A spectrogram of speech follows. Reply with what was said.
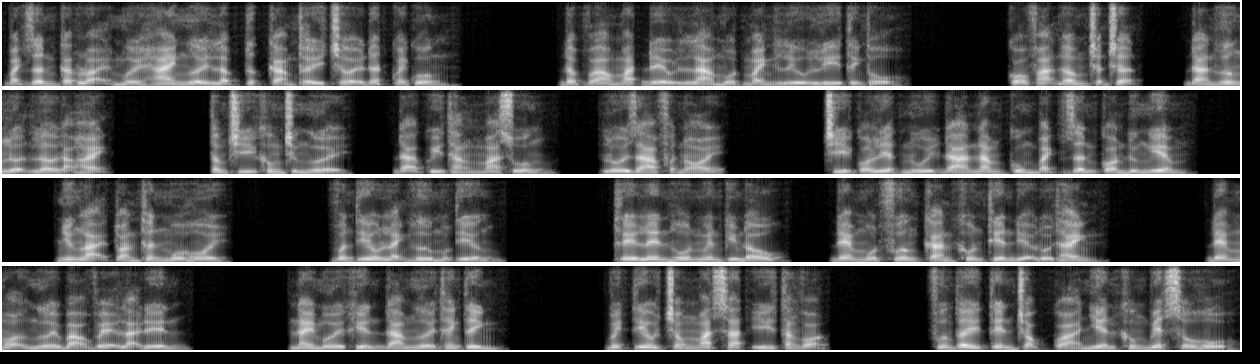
Bạch dân các loại mười hai người lập tức cảm thấy trời đất quay cuồng. Đập vào mắt đều là một mảnh lưu ly tỉnh thổ. Có phản âm trận trận, đàn hương lượn lờ đạo hạnh tâm trí không chừng người, đã quỳ thẳng mà xuống, lối ra phật nói. Chỉ có liệt núi đá năm cùng bạch dân còn đứng nghiêm, nhưng lại toàn thân mồ hôi. Vân tiêu lạnh hừ một tiếng. Thế lên hôn nguyên kim đấu, đem một phương càn khôn thiên địa đổi thành, đem mọi người bảo vệ lại đến. Này mới khiến đám người thanh tỉnh. Bích tiêu trong mắt sát ý tăng vọt. Phương tây tên chọc quả nhiên không biết xấu hổ,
